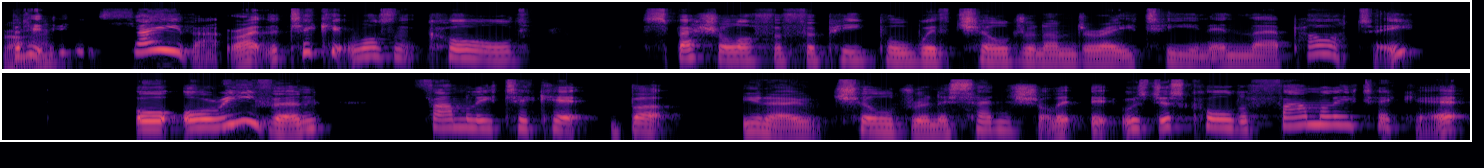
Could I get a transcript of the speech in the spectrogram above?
Right. but it didn't say that right? The ticket wasn't called special offer for people with children under 18 in their party or or even family ticket but you know children essential. It, it was just called a family ticket.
